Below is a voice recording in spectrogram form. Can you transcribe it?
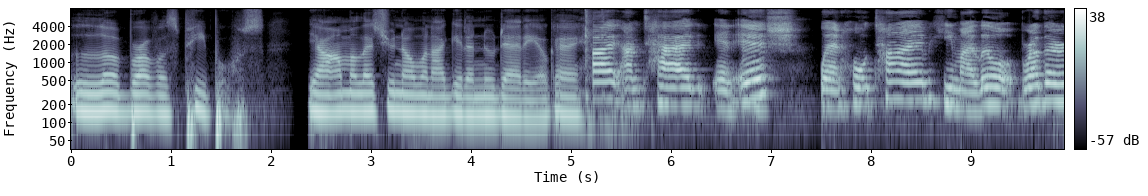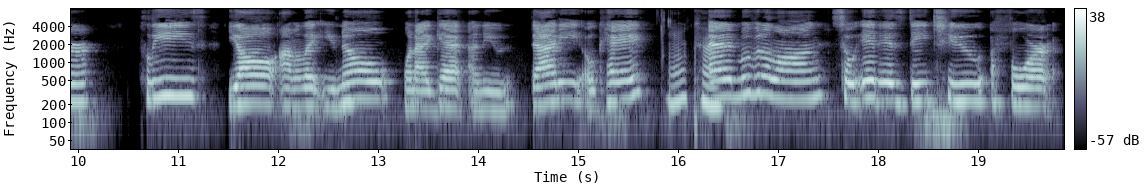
little brother's peoples? Yeah, I'm gonna let you know when I get a new daddy, okay? Hi, I'm tagged in ish when whole time he my little brother. Please, y'all, I'm gonna let you know when I get a new daddy, okay? Okay. And moving along, so it is day two for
